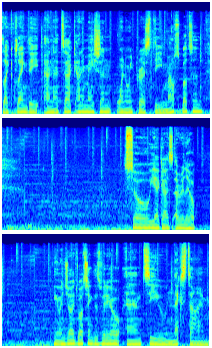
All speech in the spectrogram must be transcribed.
like playing the an attack animation when we press the mouse button. So yeah guys I really hope you enjoyed watching this video and see you next time.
